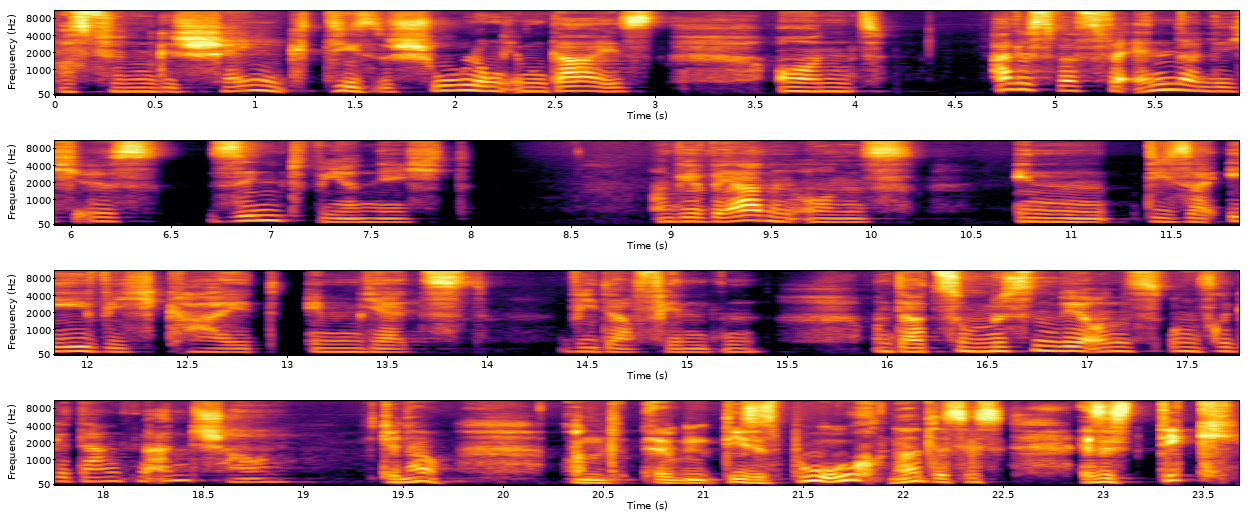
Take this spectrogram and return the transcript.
was für ein Geschenk, diese Schulung im Geist. Und alles, was veränderlich ist, sind wir nicht. Und wir werden uns in dieser Ewigkeit im Jetzt wiederfinden. Und dazu müssen wir uns unsere Gedanken anschauen. Genau. Und ähm, dieses Buch, ne, das ist, es ist dick,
